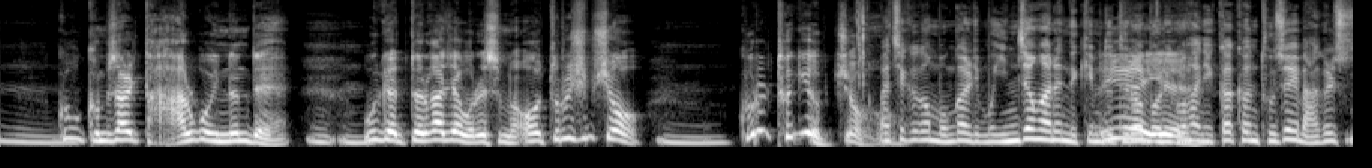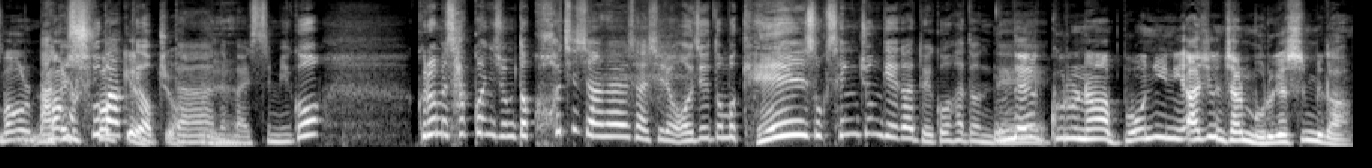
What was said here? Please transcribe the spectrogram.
음, 그거 검사를 다 알고 있는데 음, 음, 우리가 들어가자고 그랬으면 어 들으십시오. 음. 그럴 턱이 없죠. 마치 그건 뭔가 뭐 인정하는 느낌도 예, 들어버리고 예. 하니까 그건 도저히 막을 수, 막을- 막을, 수밖에, 수밖에. 없다는 예. 말씀이고 그러면 사건이 좀 더 커지잖아요, 사실은. 어제도 뭐 계속 생중계가 되고 하던데. 네, 그러나 본인이 아직은 잘 모르겠습니다.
